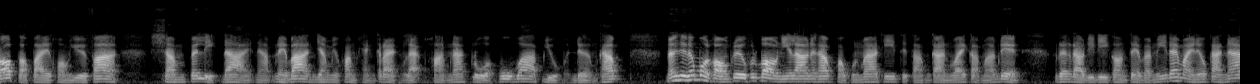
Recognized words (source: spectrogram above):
รอบต่อไปของยูเอฟ่าแชมเปี้ยนลีกได้นะครับในบ้านยังมีความแข็งแกร่งและความน่ากลัววูบวาบอยู่เหมือนเดิมครับนั่นคือทั้งหมดของพรีวิวฟุตบอลนี้แล้วนะครับ ขอบคุณมากที่ติดตามการไว้กลับมาอัปเดต เรื่องราวดีๆก่อนเตะแบบนี้ได้ใหม่ในโอกาสหน้า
